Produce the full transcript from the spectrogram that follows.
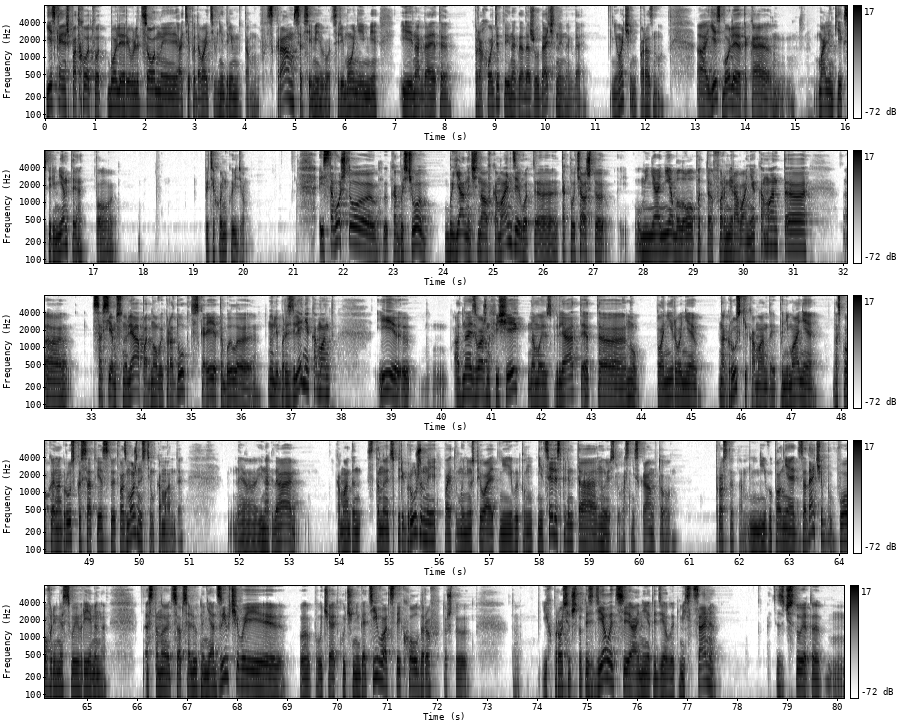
Есть, конечно, подход вот более революционный, а типа давайте внедрим там скрам со всеми его церемониями, и иногда это проходит, и иногда даже удачно, иногда не очень по-разному. А есть более такая маленькие эксперименты по потихоньку идем. Из того, что как бы с чего бы я начинал в команде, вот э, так получалось, что у меня не было опыта формирования команд э, э, совсем с нуля под новый продукт. Скорее это было ну, либо разделение команд. И э, одна из важных вещей, на мой взгляд, это ну, планирование нагрузки команды, понимание насколько нагрузка соответствует возможностям команды. Э, иногда команда становится перегруженной, поэтому не успевает ни выполнить ни цели спринта, ну, если у вас не скрам, то просто там, не выполняет задачи вовремя, своевременно, становится абсолютно неотзывчивой, э, получает кучу негатива от стейкхолдеров, то, что там, их просят что-то сделать, они это делают месяцами. Зачастую это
